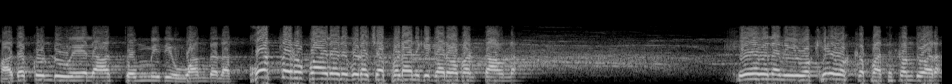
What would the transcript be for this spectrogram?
పదకొండు వేల తొమ్మిది వందల కోట్ల రూపాయలని కూడా చెప్పడానికి గర్వపడతా ఉన్నా. కేవలం ఈ ఒకే ఒక్క పథకం ద్వారా.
